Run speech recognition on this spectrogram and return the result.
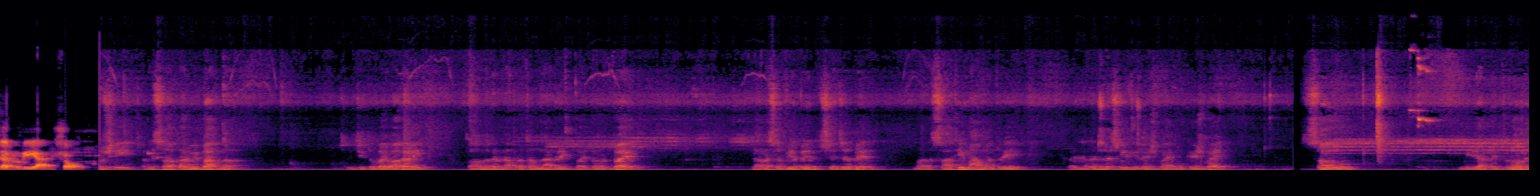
જરૂરી અંશો. કૃષિ અને સહકાર વિભાગના જીતુભાઈ વાઘાણી, ભાવનગરના પ્રથમ નાગરિક ભાઈ ભરતભાઈ ધારાસભ્યબેન સેજલબેન, મારા સાથી મહામંત્રી ભાઈ નરેન્દ્રસિંહ, નિલેશભાઈ, મુકેશભાઈ, સૌ મીડિયા મિત્રોને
